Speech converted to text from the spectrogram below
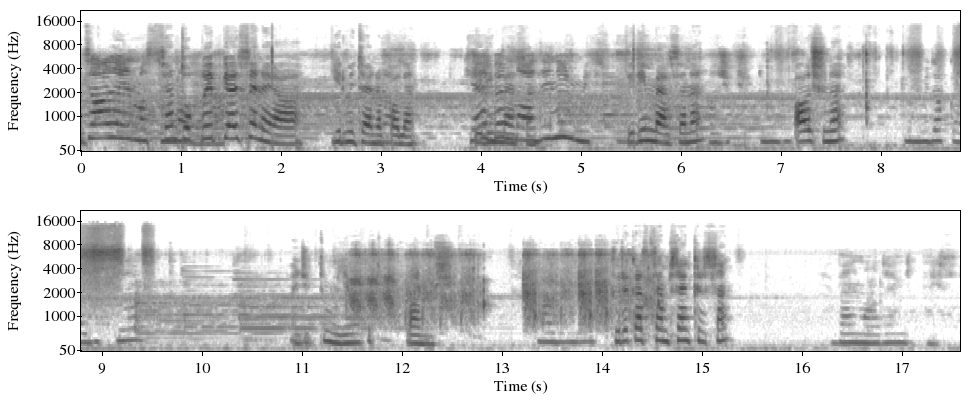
Bir tane elmasım Sen var toplayıp ya. gelsene ya. 20 tane falan. Kerem vereyim ben ben sana. madene inmek istiyorum. Vereyim ben sana. Acıktım. Al şunu. Dur bir dakika acıktım. Acıktın mı? Yemek varmış. Maden. Kırık atsam sen kırsan. Ben maden gitmek istiyorum.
